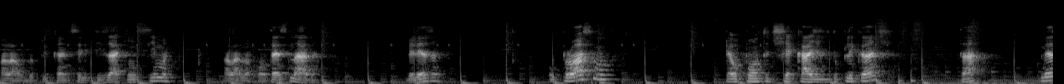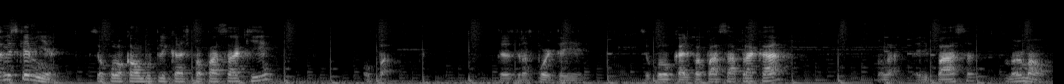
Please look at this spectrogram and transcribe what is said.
Olha lá, o duplicante, se ele pisar aqui em cima, olha lá, não acontece nada. Beleza? O próximo é o ponto de checagem de duplicante, tá? Mesmo esqueminha. Se eu colocar um duplicante para passar aqui, opa, transportei ele. Se eu colocar ele para passar para cá, olha lá, ele passa normal.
